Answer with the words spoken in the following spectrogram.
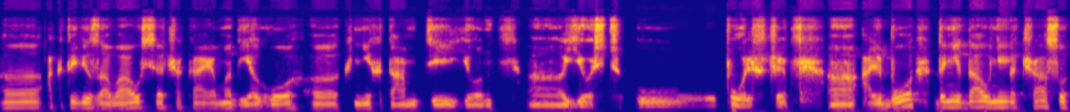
актывізаваўся чакаем ад яго кніг там дзе ён ёсць у Польшчы. Альбо да недаўняга часу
